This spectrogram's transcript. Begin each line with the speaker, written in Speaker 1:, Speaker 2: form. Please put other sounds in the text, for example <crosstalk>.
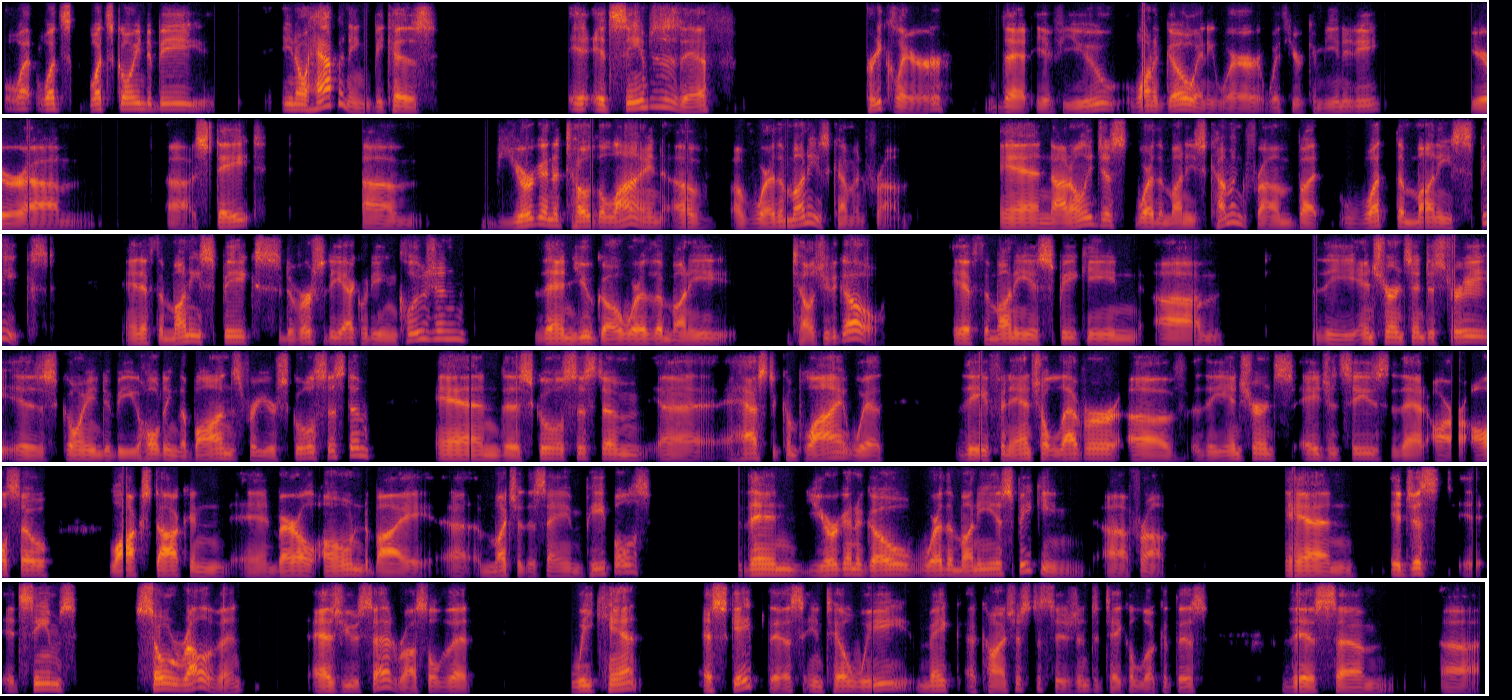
Speaker 1: what what's what's going to be you know happening because it, it seems as if pretty clear that if you want to go anywhere with your community your um, uh, state um, you're going to toe the line of of where the money's coming from. And not only just where the money's coming from but what the money speaks. And if the money speaks diversity equity inclusion then you go where the money tells you to go. If the money is speaking um, the insurance industry is going to be holding the bonds for your school system and the school system uh, has to comply with the financial lever of the insurance agencies that are also lock stock and and barrel owned by uh, much of the same peoples then you're going to go where the money is speaking uh, from. And it just it, it seems so relevant as you said, Russell, that we can't escape this until we make a conscious decision to take a look at this this um, uh,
